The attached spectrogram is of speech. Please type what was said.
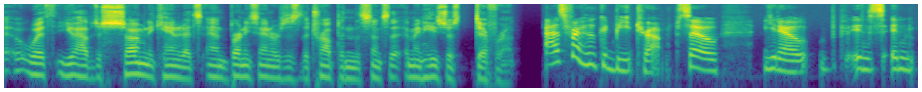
uh, With you have just so many candidates, and Bernie Sanders is the Trump in the sense that I mean he's just different. As for who could beat Trump, so you know, in in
